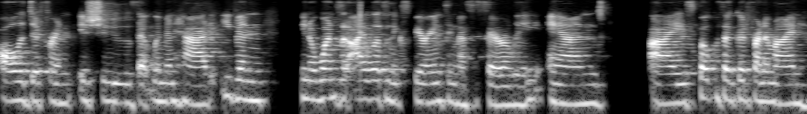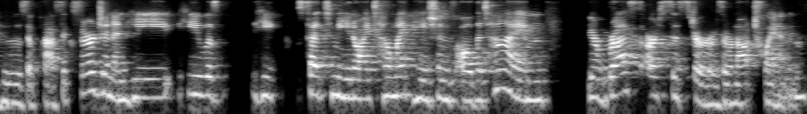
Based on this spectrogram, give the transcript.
all the different issues that women had even you know ones that i wasn't experiencing necessarily. And i spoke with a good friend of mine who's a plastic surgeon and he he was he said to me you know i tell my patients all the time your breasts are sisters they're not twins.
